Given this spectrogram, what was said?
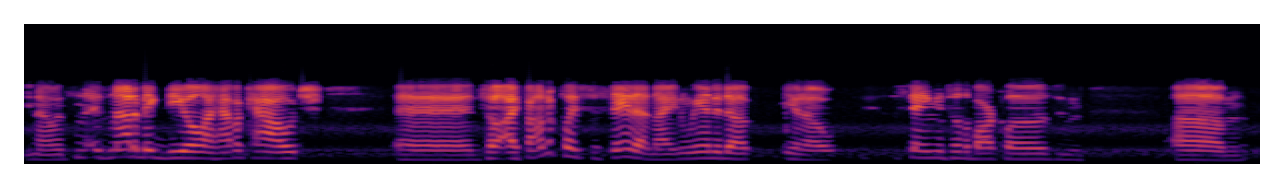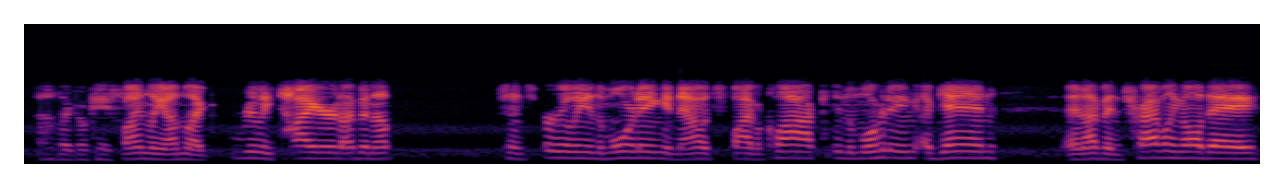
You know, it's it's not a big deal. I have a couch, and so I found a place to stay that night, and we ended up, you know, staying until the bar closed. And um, I was like, okay, finally, I'm like really tired. I've been up since early in the morning, and now it's five o'clock in the morning again, and I've been traveling all day.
